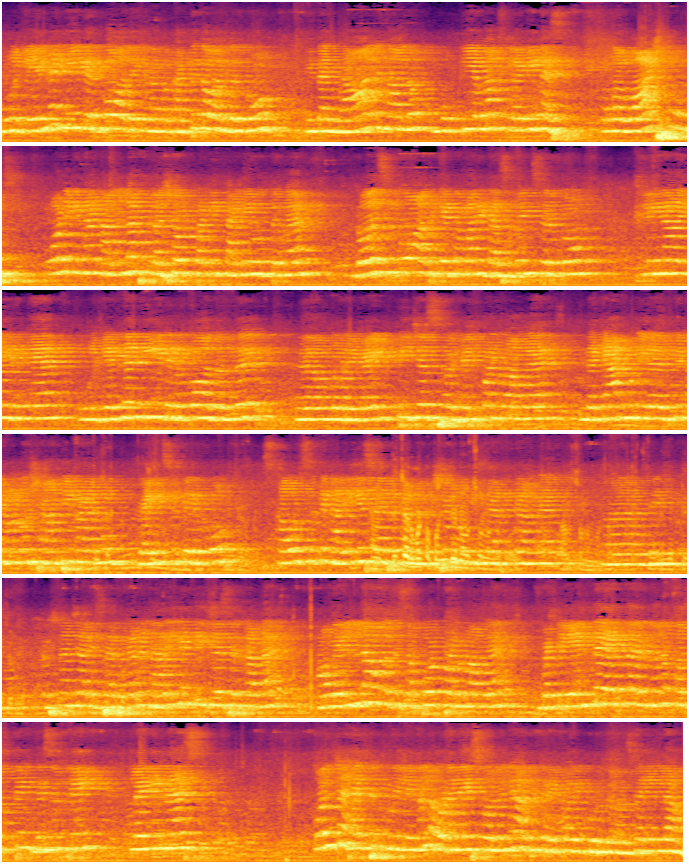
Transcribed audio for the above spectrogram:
உங்களுக்கு என்ன நீட் இருக்கோ அதை நம்ம கற்றுக்க வந்திருக்கோம். இந்த நாலு நாளும் முக்கியமா கிளீனஸ் உங்க வாட்ச் அவங்க எல்லாம் உங்களுக்கு சப்போர்ட் பண்ணுவாங்க. பட் எந்த இடத்துல இருந்தாலும் ஃபர்ஸ்ட் திங் டிசிப்ளின் கிளீனஸ் கொஞ்சம் ஹெல்த் முடியலனால உடனே சொல்லுங்க அதுக்கு ரெக்கவரி கொடுக்கலாம். சரிங்களா?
